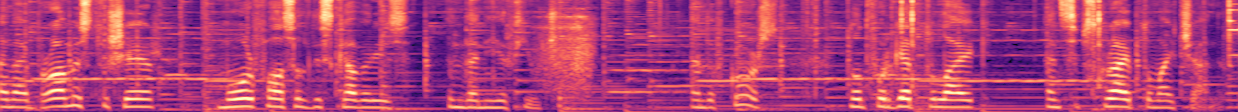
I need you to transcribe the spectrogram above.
and I promise to share more fossil discoveries in the near future. And of course, don't forget to like and subscribe to my channel.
